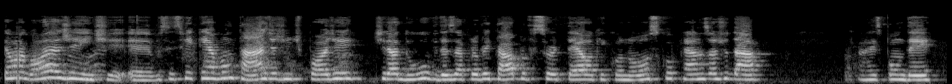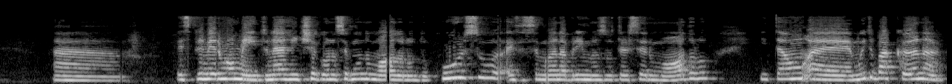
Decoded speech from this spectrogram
Então agora, gente, é, vocês fiquem à vontade, a gente pode tirar dúvidas, aproveitar o professor Theo aqui conosco para nos ajudar a responder a esse primeiro momento, né? A gente chegou no segundo módulo do curso, essa semana abrimos o terceiro módulo, então é muito bacana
